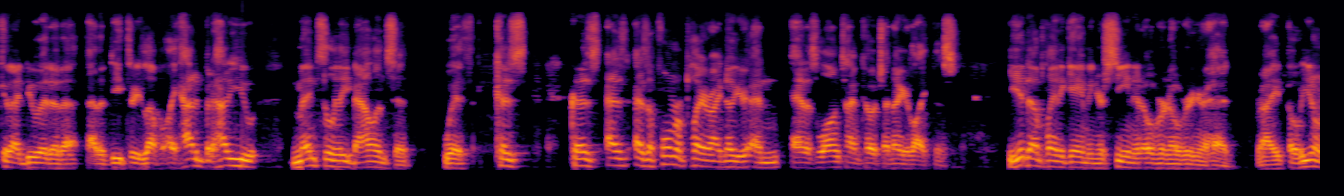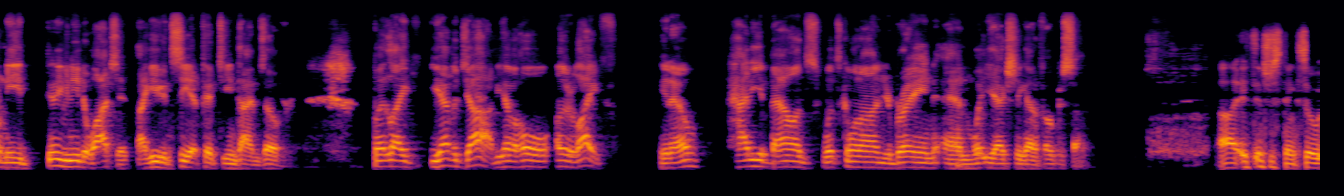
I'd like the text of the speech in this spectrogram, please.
could I do it at a at a D three level? Like how? Do, but how do you mentally balance it with because because as as a former player, I know you're and and as a longtime coach, I know you're like this. You get done playing a game and you're seeing it over and over in your head, right? Oh, you don't need you don't even need to watch it. Like you can see it 15 times over. But like you have a job, you have a whole other life, you know? How do you balance what's going on in your brain and what you actually got to focus on? Uh, it's interesting. So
